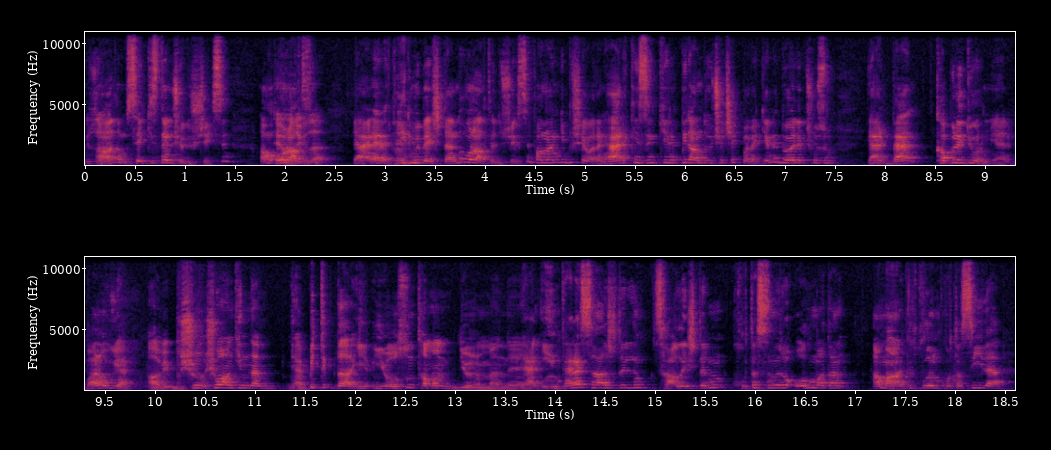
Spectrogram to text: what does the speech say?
güzel. Anladın mı? 8'den 3'e düşeceksin. Ama Evet, 16 güzel. Yani evet 25'ten de 16'ya düşeceksin falan gibi bir şey var. Yani herkesinkini bir anda 3'e çekmemek yerine böyle bir çözüm yani ben kabul ediyorum yani. Bana uyar. Abi bu şu şu ankinden yani bir tık daha iyi, iyi olsun tamam diyorum ben de yani. Yani internet sağlayıcılarının, sağlayıcıların kota sınırı olmadan ama adil kullanım kotasıyla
